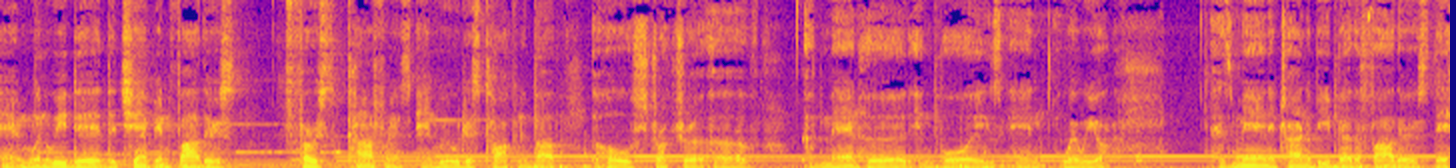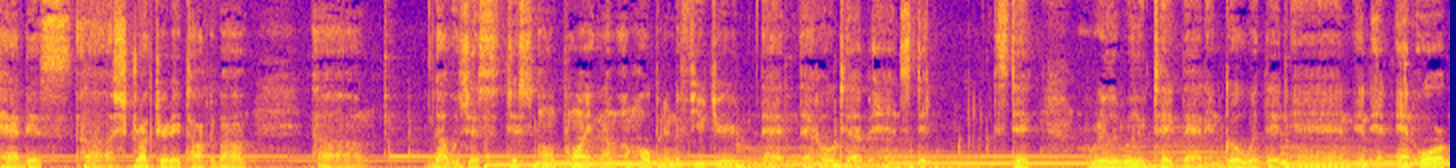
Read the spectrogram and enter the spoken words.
And when we did the Champion Fathers first conference, and we were just talking about the whole structure of of manhood and boys and where we are as men and trying to be better fathers, they had this uh, structure they talked about uh, that was just just on point. And I'm, I'm, hoping in the future that that Hotep and Stick Stick really really take that and go with it and and, and, and or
